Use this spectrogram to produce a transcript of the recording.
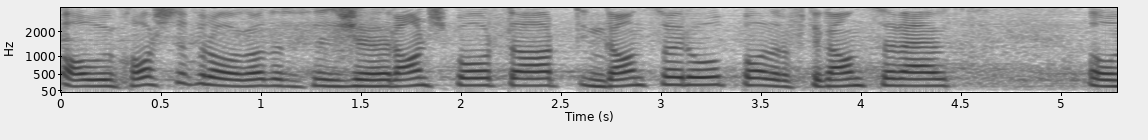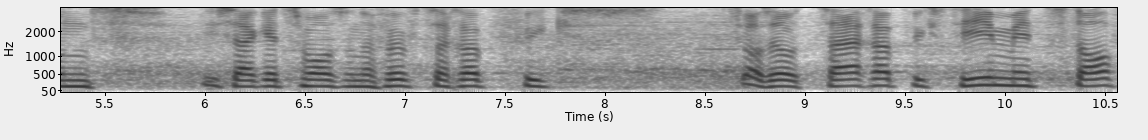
auch eine Kostenfrage. Oder? Es ist eine Randsportart in ganz Europa oder auf der ganzen Welt. Und ich sage jetzt mal, so ein 15-köpfiges, also 10-köpfiges Team mit Staff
